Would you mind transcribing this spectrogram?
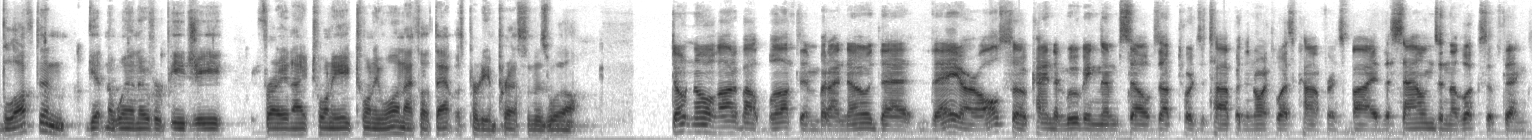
Bluffton getting a win over PG Friday night 28 21. I thought that was pretty impressive as well. Don't know a lot about Bluffton, but I know that they are also kind of moving themselves up towards the top of the Northwest Conference by the sounds and the looks of things.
